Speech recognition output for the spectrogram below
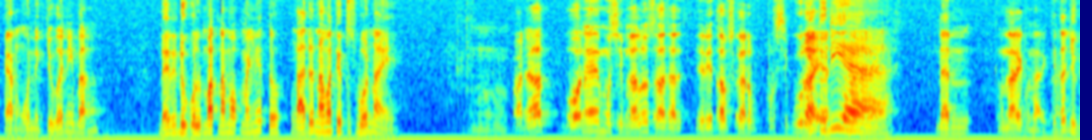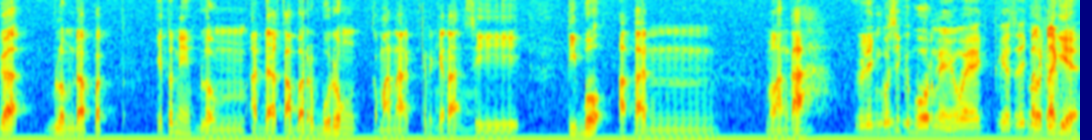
yang unik juga nih bang, dari 24 nama pemain itu nggak ada nama Titus Bonai. Hmm, padahal Bone musim lalu salah satu jadi top skor Persipura itu ya dia. sebenarnya. Dan menarik menarik kita menarik. juga belum dapat itu nih belum ada kabar burung ke mana kira-kira si Tibo akan melangkah feeling gue sih ke Borneo ya biasanya balik lagi diem- ya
